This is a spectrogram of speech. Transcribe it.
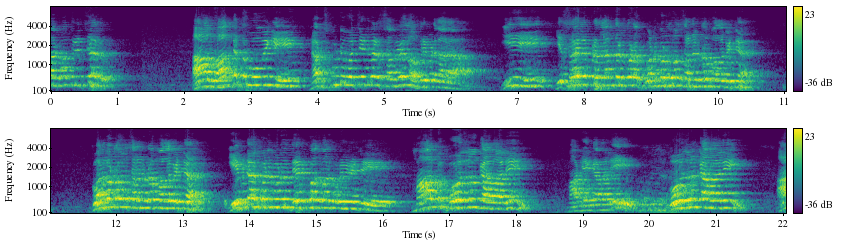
భగవంతుడు ఇచ్చారు. ఆ వాగ్దత్త భూమికి నడుచుకుంటూ వచ్చేటువంటి సమయంలో ప్రియపడలారా ఈ ఇస్రాయేల్ ప్రజలందరూ కూడా గొడగొడడం సన్నగడం మొదలుపెట్టారు. గొడగొడడం సన్నగడం మొదలుపెట్టారు. ఏమిటా కొనుగోడు దేనికోసం అనుకునేటంటే మాకు భోజనం కావాలి. మాకేం కావాలి? భోజనం కావాలి. ఆ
